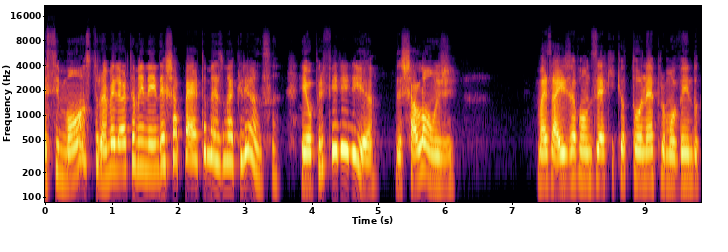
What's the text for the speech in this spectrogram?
esse monstro é melhor também nem deixar perto mesmo da criança. Eu preferiria deixar longe. Mas aí já vão dizer aqui que eu tô, né, promovendo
